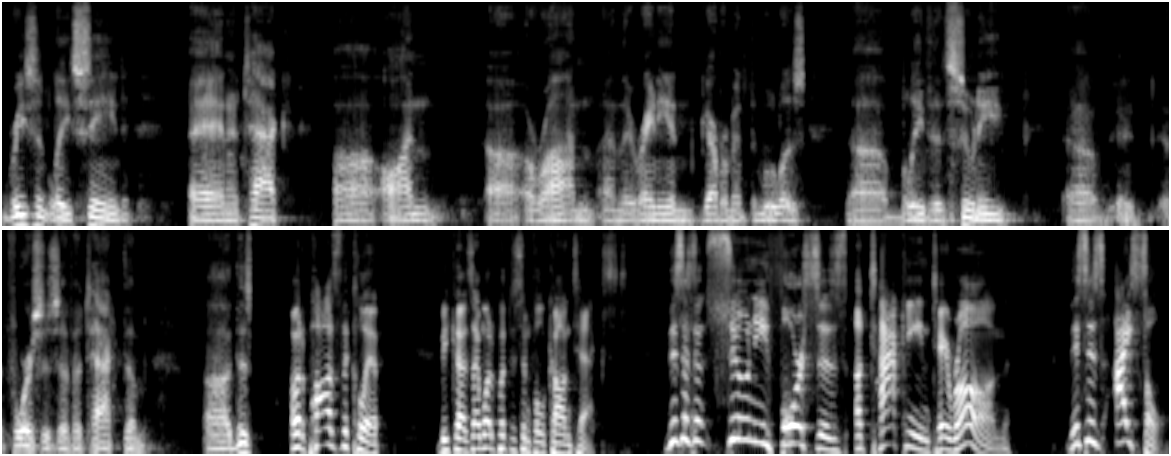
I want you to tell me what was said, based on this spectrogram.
recently seen an attack uh, on uh, Iran and the Iranian government. The mullahs uh, believe that Sunni uh, forces have attacked them. Uh, this I'm going to pause the clip because I want to put this in full context. This isn't Sunni forces attacking Tehran. This is ISIL.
